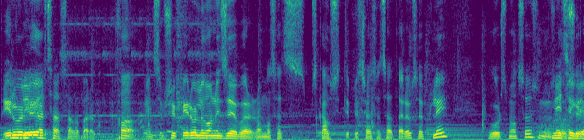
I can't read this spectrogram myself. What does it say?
პირველი არც ასალაბარაკო. ხო, პრინციპში პირველი ღონისძიება რა, რომელსაც მსგავსი ტიპის რასაც ატარებს ეფლი, როგორც მახსოვს, მეც ეგრე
